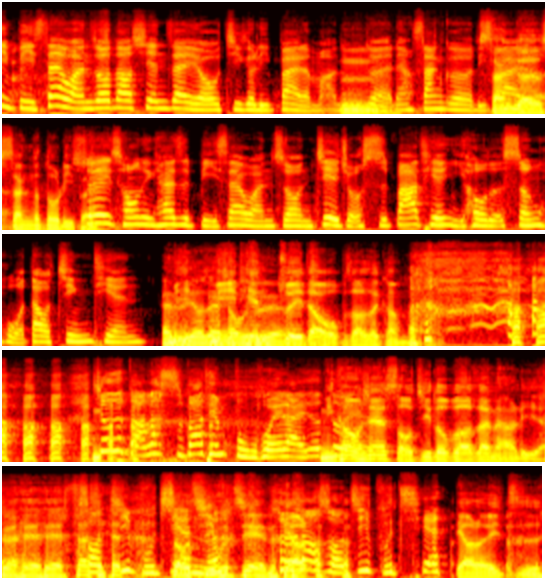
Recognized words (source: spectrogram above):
你比赛完之后到现在有几个礼拜了嘛？对不对？两三个礼拜，三个三个多礼拜。所以从你开始比赛完之后，你戒酒十八天以后的生活到今天，每每天醉到我不知道在干嘛。就是把那十八天补回来就对。你看我现在手机都不知道在哪里啊！对对对，手机不见了，手机不见了，喝到手机不见，掉了一只。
